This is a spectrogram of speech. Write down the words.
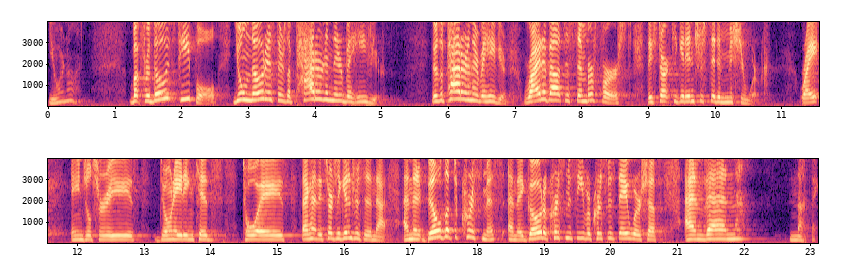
You are not. But for those people, you'll notice there's a pattern in their behavior. There's a pattern in their behavior. Right about December 1st, they start to get interested in mission work, right? Angel trees, donating kids toys, that kind of, they start to get interested in that. And then it builds up to Christmas, and they go to Christmas Eve or Christmas Day worship, and then nothing.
